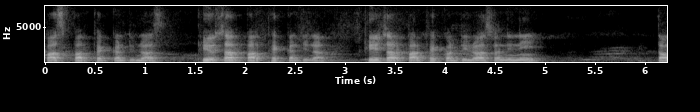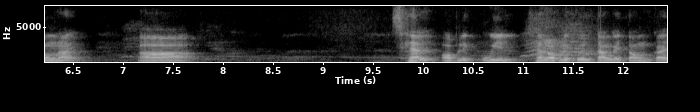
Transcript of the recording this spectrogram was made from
past perfect continuous future perfect continuous future perfect continuous ni tongnai uh, shall oblique will shall oblique will টাঙ্গাই টংকাই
